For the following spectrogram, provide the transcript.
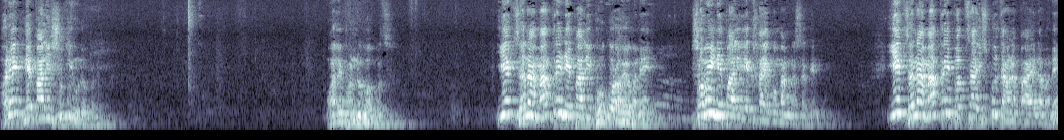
हरेक नेपाली सुखी हुनु पर्यो। उहाँले भन्नुभएको छ एकजना मात्रै नेपाली भोको रह्यो भने सबै नेपालीले खाएको मान्न सकिन्न एकजना मात्रै बच्चा स्कुल जान पाएन भने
